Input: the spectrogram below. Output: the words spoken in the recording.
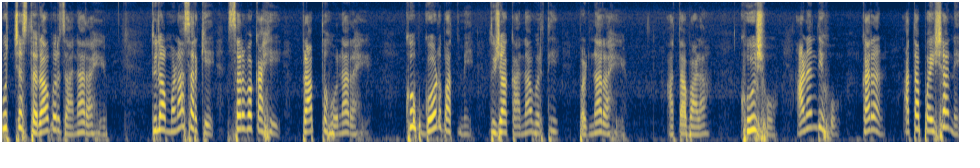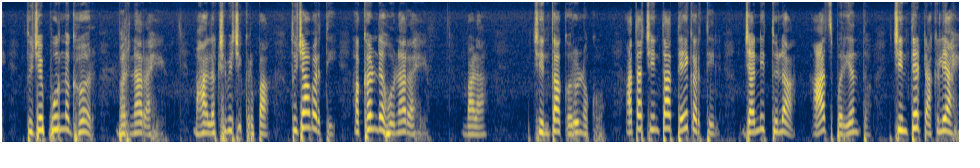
उच्च स्तरावर जाणार आहे. तुला मनासारखे सर्व काही प्राप्त होणार आहे. खूप गोड बातमी तुझ्या कानावरती पडणार आहे. आता बाळा खुश हो आनंदी हो कारण आता पैशाने तुझे पूर्ण घर भरणार आहे. महालक्ष्मीची कृपा तुझ्यावरती अखंड होणार आहे. बाळा चिंता करू नको. आता चिंता ते करतील ज्यांनी तुला आजपर्यंत चिंतेत टाकले आहे.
